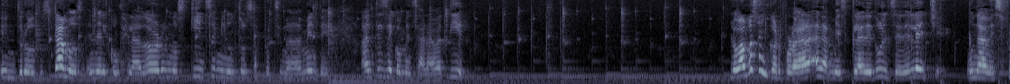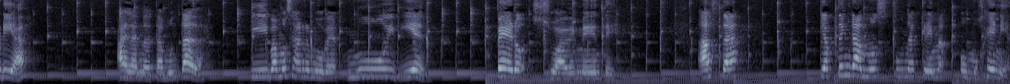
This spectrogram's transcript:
introduzcamos en el congelador unos 15 minutos aproximadamente antes de comenzar a batir. Lo vamos a incorporar a la mezcla de dulce de leche, una vez fría, a la nata montada y vamos a remover muy bien, pero suavemente, hasta que obtengamos una crema homogénea.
